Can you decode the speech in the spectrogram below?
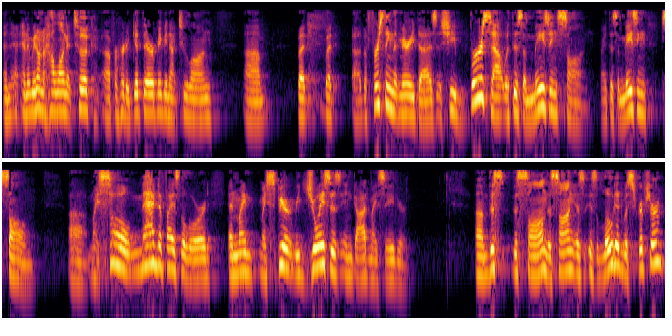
and, and we don't know how long it took uh, for her to get there, maybe not too long. Um, but but uh, the first thing that Mary does is she bursts out with this amazing song, right? This amazing psalm. Uh, my soul magnifies the Lord, and my, my spirit rejoices in God my Savior. Um, this, this psalm, this song is, is loaded with scripture.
